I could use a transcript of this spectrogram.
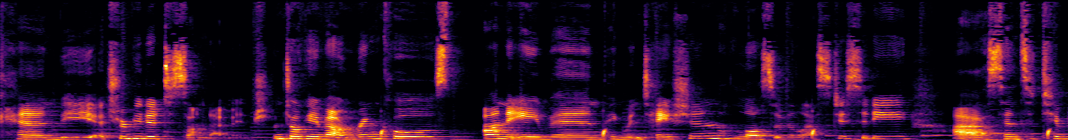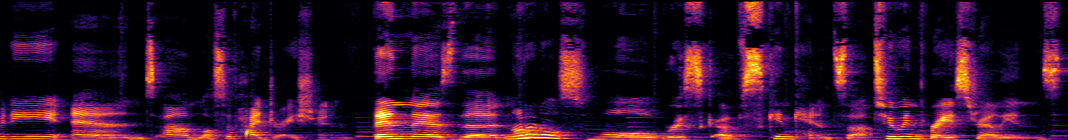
can be attributed to sun damage. I'm talking about wrinkles, uneven pigmentation, loss of elasticity, uh, sensitivity, and um, loss of hydration. Then there's the not at all small risk of skin cancer. Two in three Australians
